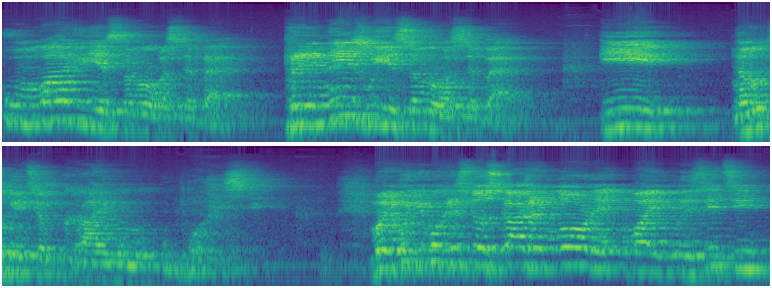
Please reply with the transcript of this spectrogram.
умалює самого себе, принижує самого себе і народжується в крайньому убожестві. Майбутньому Христос каже, нори мають лисиці,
